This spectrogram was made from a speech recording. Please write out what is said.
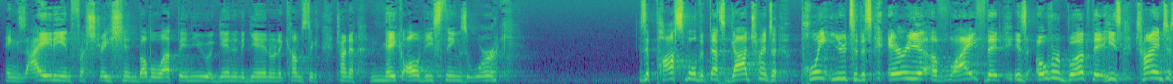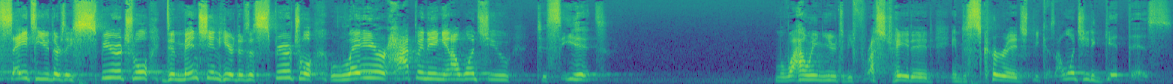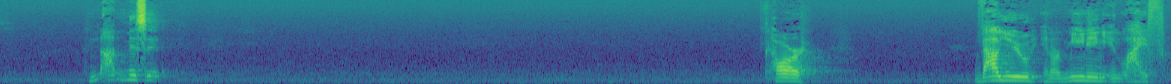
anxiety and frustration bubble up in you again and again when it comes to trying to make all of these things work? Is it possible that that's God trying to point you to this area of life that is overbooked? That He's trying to say to you, there's a spiritual dimension here, there's a spiritual layer happening, and I want you to see it. I'm allowing you to be frustrated and discouraged because I want you to get this, not miss it. Our value and our meaning in life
